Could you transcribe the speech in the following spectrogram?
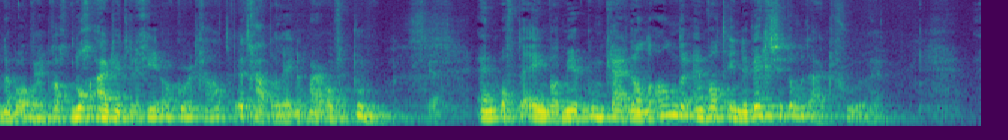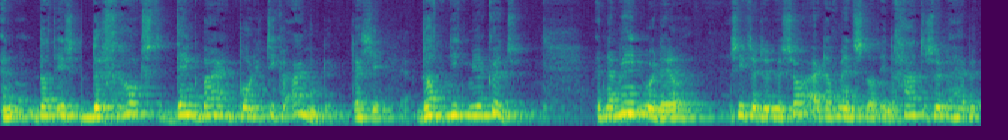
naar boven gebracht, nog uit dit regeerakkoord gehaald. Het gaat alleen nog maar over poen. Ja. En of de een wat meer poen krijgt dan de ander en wat in de weg zit om het uit te voeren. En dat is de grootst denkbare politieke armoede, dat je Ja. dat niet meer kunt. En naar mijn oordeel ziet het er dus zo uit dat mensen dat in de gaten zullen hebben.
